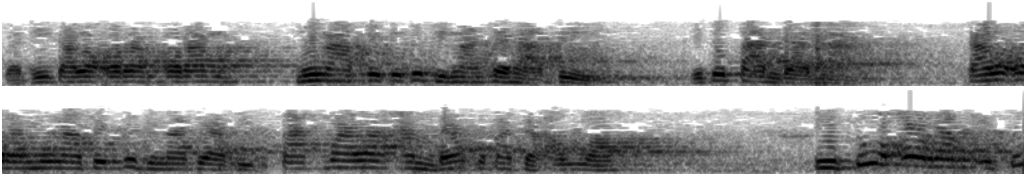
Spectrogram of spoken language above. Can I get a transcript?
Jadi kalau orang-orang munafik itu dinasehati, itu tandanya. Kalau orang munafik itu dinasehati, takwalah anda kepada Allah. Itu orang itu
